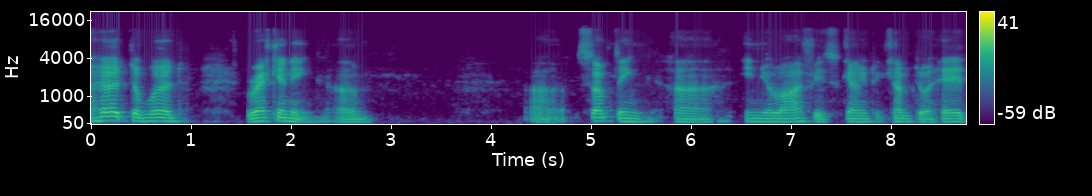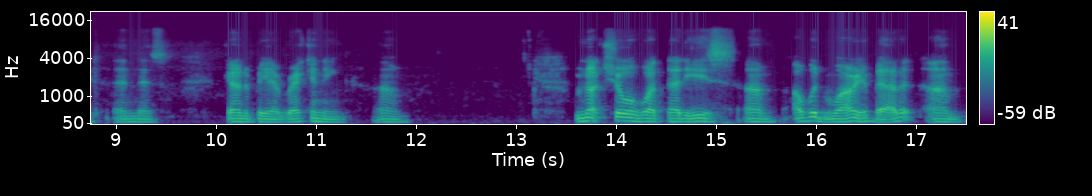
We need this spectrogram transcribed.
I heard the word reckoning. Um, uh, something uh, in your life is going to come to a head and there's going to be a reckoning. Um, I'm not sure what that is. Um, I wouldn't worry about it. Um,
